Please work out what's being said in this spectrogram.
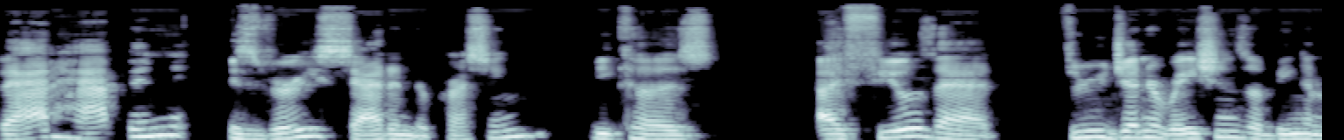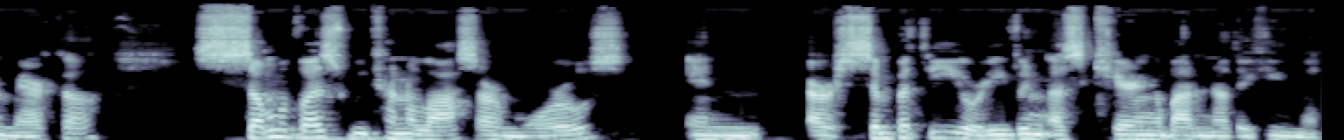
that happen is very sad and depressing because I feel that through generations of being in America, some of us, we kind of lost our morals and our sympathy or even us caring about another human.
